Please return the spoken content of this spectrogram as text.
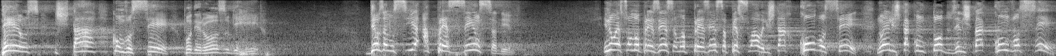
Deus está com você, poderoso guerreiro. Deus anuncia a presença dele. E não é só uma presença, é uma presença pessoal, ele está com você. Não é ele está com todos, ele está com você.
